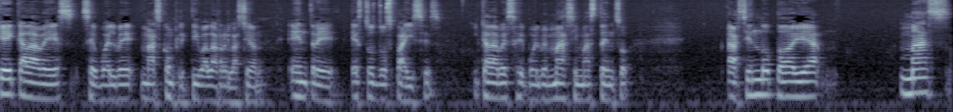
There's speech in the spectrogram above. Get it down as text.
que cada vez se vuelve más conflictiva la relación entre estos dos países y cada vez se vuelve más y más tenso, haciendo todavía más,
